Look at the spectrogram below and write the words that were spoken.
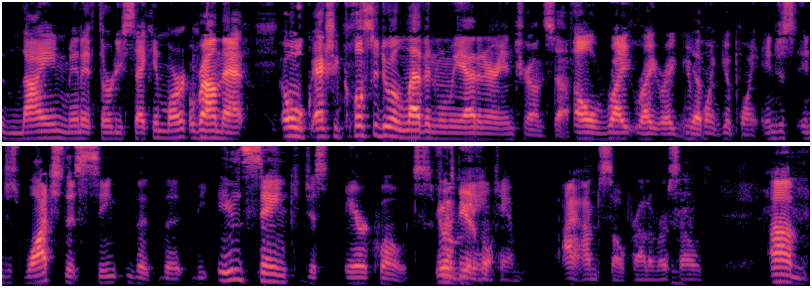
nine minute thirty second mark. Around that. Oh, actually closer to eleven when we add in our intro and stuff. Oh, right, right, right. Good Yep. point. Good point. And just and just watch the sync, the the the in sync, just air quotes. It was from me and beautiful. I, I'm so proud of ourselves. Um.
